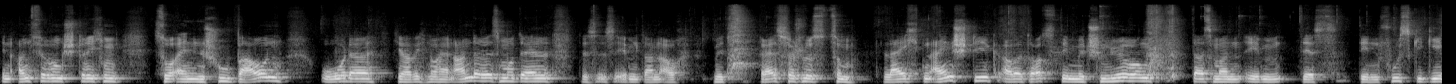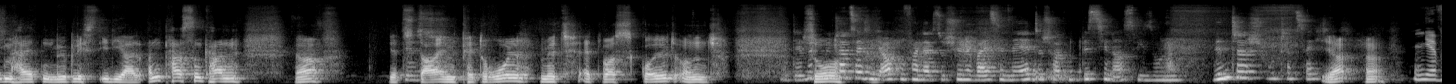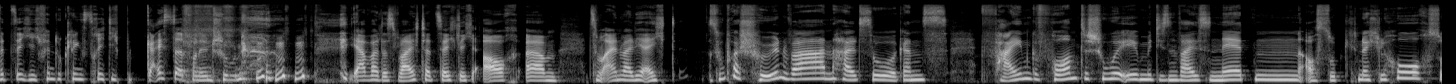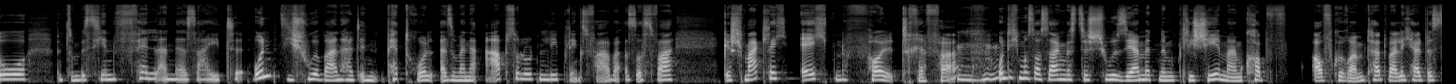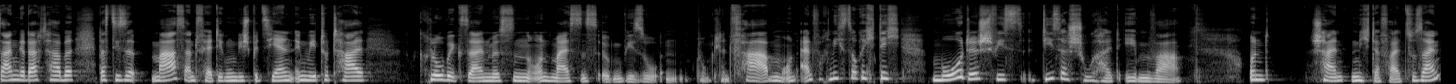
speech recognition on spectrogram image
in Anführungsstrichen so einen Schuh bauen oder hier habe ich noch ein anderes Modell, das ist eben dann auch mit Reißverschluss zum leichten Einstieg, aber trotzdem mit Schnürung, dass man eben das, den Fußgegebenheiten möglichst ideal anpassen kann. Ja, jetzt das da im Petrol mit etwas Gold und der wird so. mir tatsächlich auch gefallen. Der hat so schöne weiße Nähte, schaut ein bisschen aus wie so ein Winterschuh tatsächlich. Ja, ja. Ja, witzig. Ich finde, du klingst richtig begeistert von den Schuhen. ja, aber das war ich tatsächlich auch. Ähm, zum einen, weil die echt super schön waren, halt so ganz fein geformte Schuhe eben mit diesen weißen Nähten, auch so knöchelhoch, so mit so ein bisschen Fell an der Seite. Und die Schuhe waren halt in Petrol, also meine absoluten Lieblingsfarbe. Also es war geschmacklich echt ein Volltreffer. Mhm. Und ich muss auch sagen, dass der Schuh sehr mit einem Klischee in meinem Kopf aufgeräumt hat, weil ich halt bis dahin gedacht habe, dass diese Maßanfertigungen, die speziellen, irgendwie total klobig sein müssen und meistens irgendwie so in dunklen Farben und einfach nicht so richtig modisch, wie es dieser Schuh halt eben war. Und scheint nicht der Fall zu sein.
